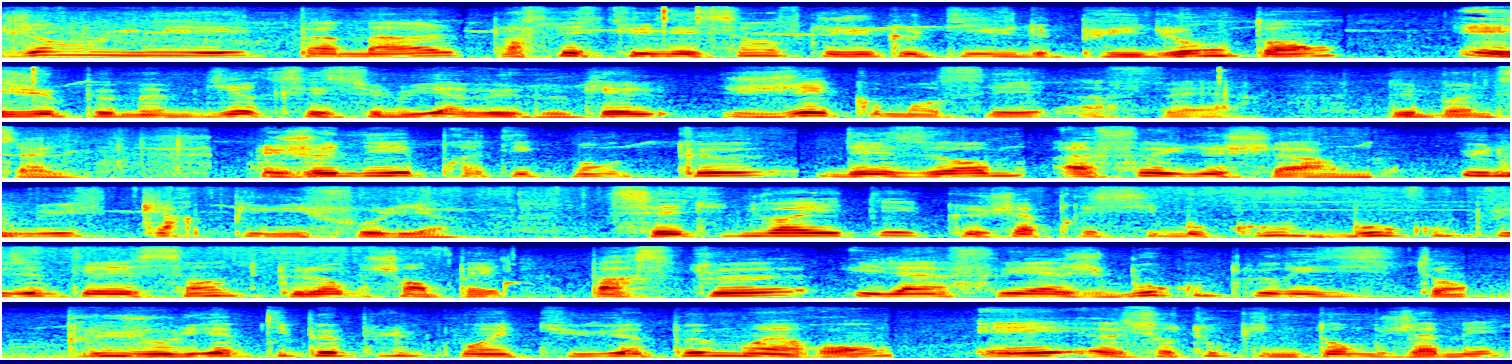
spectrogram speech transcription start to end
J'en ai pas mal parce que c'est une essence que je cultive depuis longtemps et je peux même dire que c'est celui avec lequel j'ai commencé à faire de bonsaï. Je n'ai pratiquement que des ormes à feuilles de charme, Ulmus carpinifolia. C'est une variété que j'apprécie beaucoup, beaucoup plus intéressante que l'orme champêtre parce qu'il a un feuillage beaucoup plus résistant, plus joli, un petit peu plus pointu, un peu moins rond et euh, surtout qu'il ne tombe jamais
